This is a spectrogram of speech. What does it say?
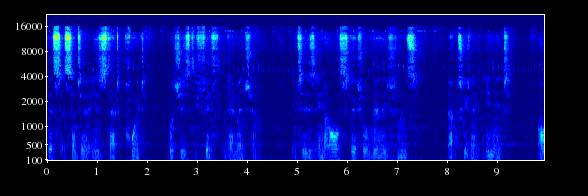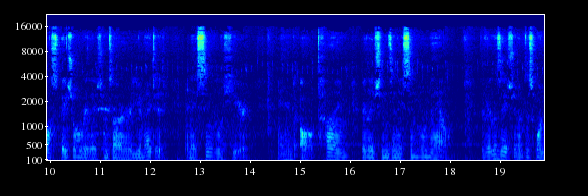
This center is that point which is the fifth dimension. It is in all spatial relations, uh, excuse me, in it, all spatial relations are united in a single here, and all time relations in a single now. The realization of this one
